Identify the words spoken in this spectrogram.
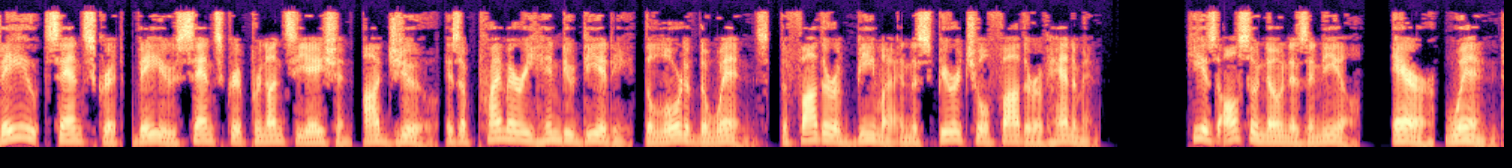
Vayu Sanskrit, Vayu Sanskrit pronunciation, Vayu is a primary Hindu deity, the lord of the winds, the father of Bhima and the spiritual father of Hanuman. He is also known as Anil air, wind",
